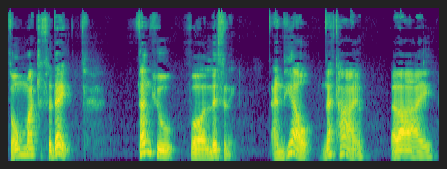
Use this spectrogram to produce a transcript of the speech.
so much today. Thank you for listening. Until next time, bye bye.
